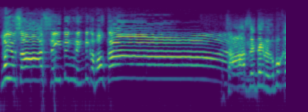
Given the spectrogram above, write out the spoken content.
我要殺死丁力呢個仆街！殺死丁力個仆街！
